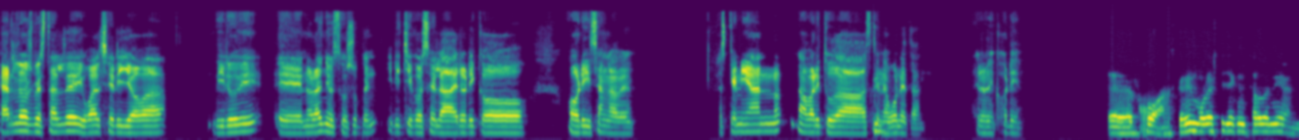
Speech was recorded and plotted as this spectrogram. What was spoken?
Carlos bestalde, igual serioa dirudi, e, noraino ez duzupen iritsiko zela eroriko hori izan gabe. Azkenian nabaritu da azken egunetan, eroriko hori. Eh, jo, azkenin molestilekin zaudenean,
